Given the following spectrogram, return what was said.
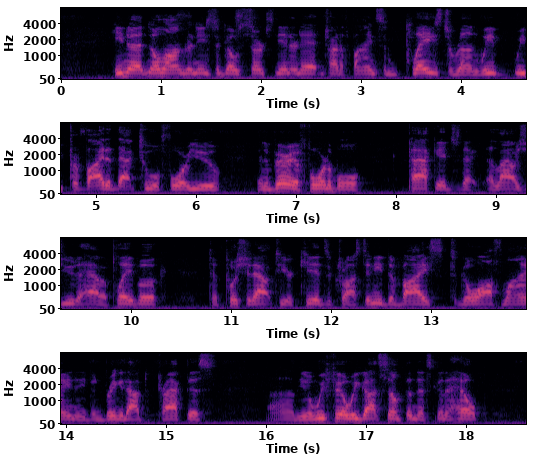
he no, no longer needs to go search the internet and try to find some plays to run. We've we provided that tool for you in a very affordable package that allows you to have a playbook to push it out to your kids across any device to go offline and even bring it out to practice. Um, you know, we feel we got something that's going to help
